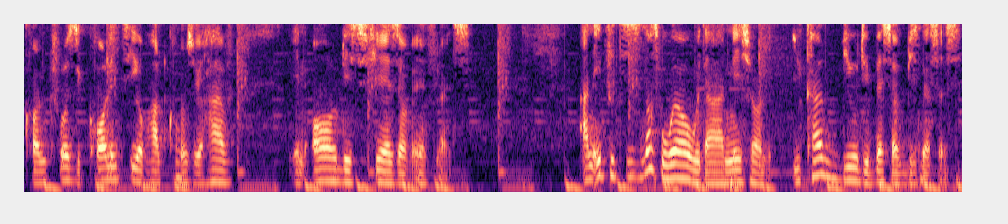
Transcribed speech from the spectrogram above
controls the quality of outcomes you have in all these spheres of influence. And if it is not well with our nation, you can't build the best of businesses.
